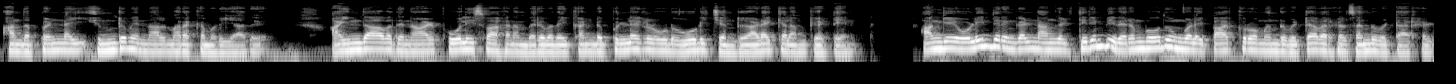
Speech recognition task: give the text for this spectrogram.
அந்த பெண்ணை இன்றும் என்னால் மறக்க முடியாது. ஐந்தாவது நாள் போலீஸ் வாகனம் வருவதைக் கண்டு பிள்ளைகளோடு ஓடிச் சென்று அடைக்கலம் கேட்டேன். அங்கே ஒளிந்திருங்கள் நாங்கள் திரும்பி வரும்போது உங்களை பார்க்கிறோம் என்று விட்டு அவர்கள் சென்று விட்டார்கள்.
